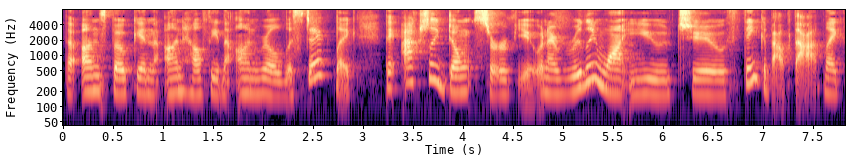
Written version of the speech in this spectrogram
the unspoken, the unhealthy, the unrealistic, like they actually don't serve you. And I really want you to think about that. Like,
